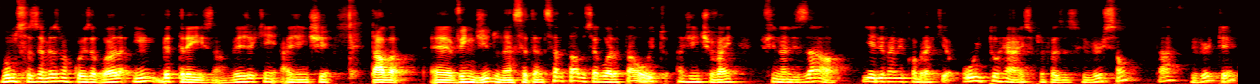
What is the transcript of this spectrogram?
Vamos fazer a mesma coisa agora em B3. Né? Veja que a gente estava é, vendido né, 70 centavos e agora está 8. A gente vai finalizar ó, e ele vai me cobrar aqui ó, 8 reais para fazer essa reversão. Tá? Reverter.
